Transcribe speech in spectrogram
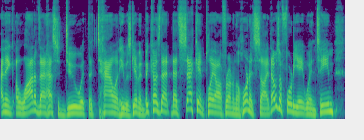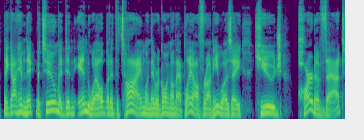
I think a lot of that has to do with the talent he was given because that that second playoff run on the Hornets side, that was a 48 win team. They got him Nick Batum. It didn't end well, but at the time when they were going on that playoff run, he was a huge part of that.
